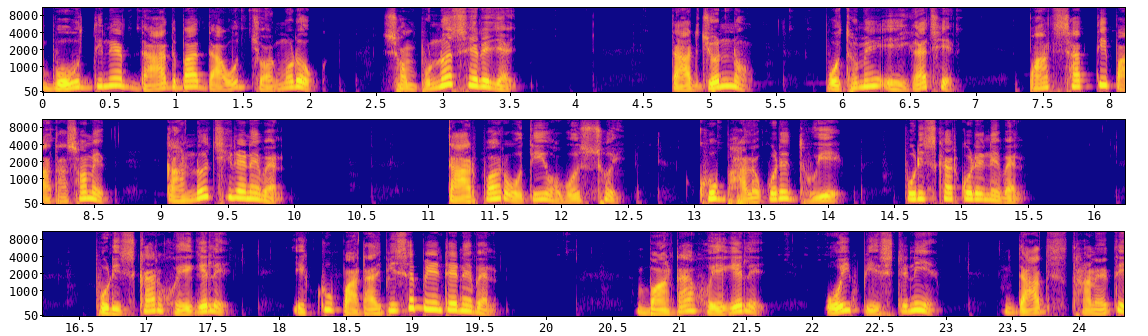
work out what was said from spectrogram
বহুত দিনের দাঁত বা দাউদ চর্মরোগ সম্পূর্ণ সেরে যায়। তার জন্য প্রথমে এই গাছের পাঁচ সাতটি পাতা সমেত কাণ্ড ছিঁড়ে নেবেন। তারপর অতি অবশ্যই খুব ভালো করে ধুয়ে পরিষ্কার করে নেবেন। পরিষ্কার হয়ে গেলে একটু পাটায় পিষে বেঁটে নেবেন। বাঁটা হয়ে গেলে ওই পেস্ট নিয়ে দাঁত স্থানেতে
